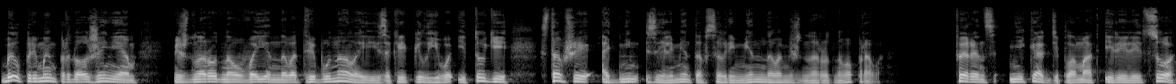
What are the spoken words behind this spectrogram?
Был прямым продолжением Международного военного трибунала и закрепил его итоги, ставшие одним из элементов современного международного права. Ференс не как дипломат или лицо,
